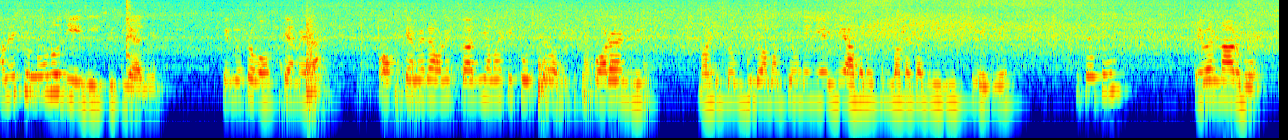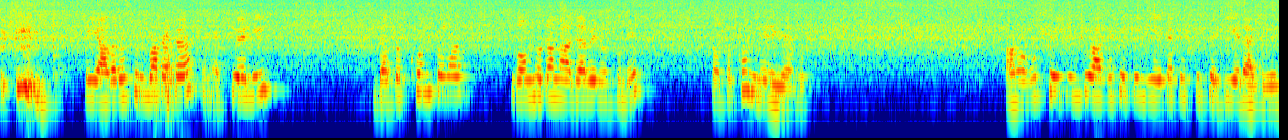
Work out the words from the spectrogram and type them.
আমি একটু নুনও দিয়ে দিয়েছি পেঁয়াজে সেগুলো সব অফ ক্যামেরা অফ ক্যামেরা অনেক কাজই আমাকে করতে হবে, কিছু করার নেই। বাড়ির লোকগুলো আমাকে অনেক এই যে আদা, রসুন বাটাটা দিয়ে দিচ্ছি, এই যে। ঠিক আছে? এবার নাড়বো। এই আদা, রসুন বাটাটা অ্যাকচুয়ালি যতক্ষণ তোমার গন্ধটা না যাবে রসুনের, ততক্ষণ নেড়ে যাব। আর অবশ্যই কিন্তু আগে থেকে এটাকে একটু ফেটিয়ে রাখবে।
